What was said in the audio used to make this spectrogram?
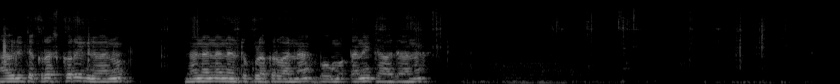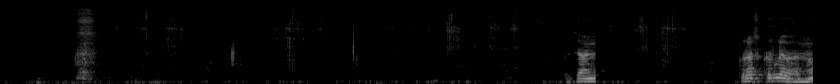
આવી રીતે ક્રશ કરી લેવાનું. નાના નાના ટુકડા કરવાના, બહુ મોટા નહીં થવા દેવાના. પછી ક્રોસ કરી લેવાનો.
